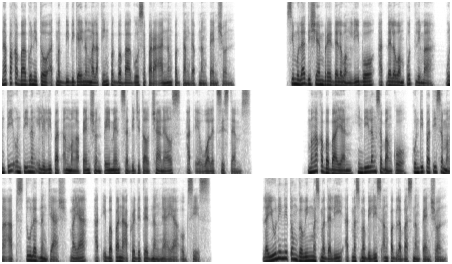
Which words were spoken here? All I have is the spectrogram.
Napakabago nito at magbibigay ng malaking pagbabago sa paraan ng pagtanggap ng pensyon. Simula Disyembre 2025, unti-unti nang ililipat ang mga pension payment sa digital channels at e-wallet systems. Mga kababayan, hindi lang sa bangko, kundi pati sa mga apps tulad ng Jash, Maya, at iba pa na accredited ng NAIA o GSIS. Layunin nitong gawing mas madali at mas mabilis ang paglabas ng pensyon,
